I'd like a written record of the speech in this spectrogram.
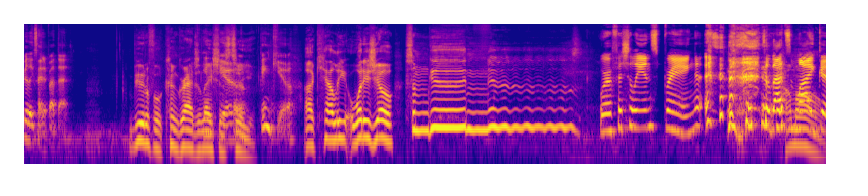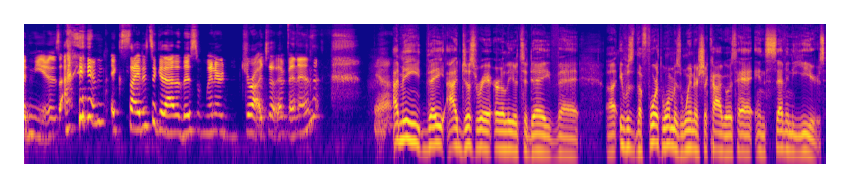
really excited about that. Beautiful. Congratulations Thank to you. you. Thank you. Uh, Kelly, what is your some good news? We're officially in spring. so that's Come my on. good news. I am excited to get out of this winter drudge that I've been in. Yeah. I mean, they. I just read earlier today that uh, it was the fourth warmest winter Chicago has had in 70 years,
